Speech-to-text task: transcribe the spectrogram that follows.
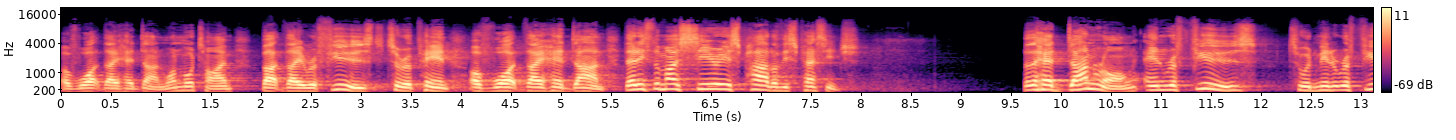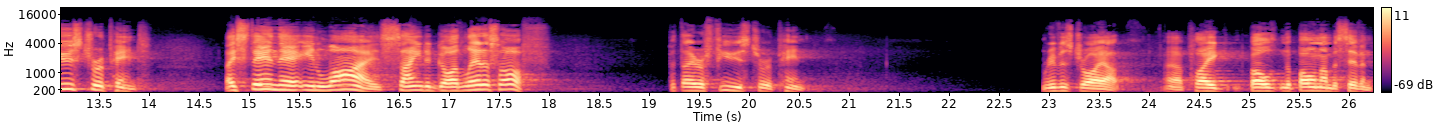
of what they had done? One more time. But they refused to repent of what they had done. That is the most serious part of this passage. That they had done wrong and refused to admit it, refused to repent. They stand there in lies, saying to God, Let us off but they refuse to repent. Rivers dry up. Uh, plague, bowl, bowl number seven.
